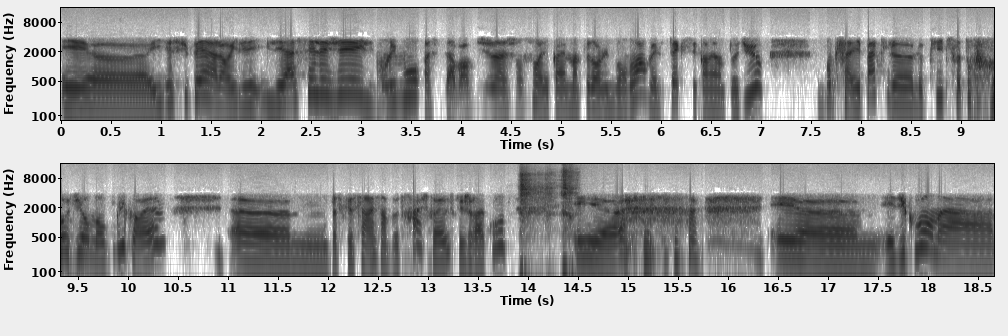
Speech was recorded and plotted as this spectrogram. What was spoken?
Et euh, il est super. Alors il est, il est assez léger, il est dans l'humour parce que d'abord déjà la chanson elle est quand même un peu dans l'humour noir, mais le texte c'est quand même un peu dur. Donc il fallait pas que le, le clip soit trop dur non plus quand même, euh, parce que ça reste un peu trash quand même ce que je raconte. Et euh, et, euh, et du coup on a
